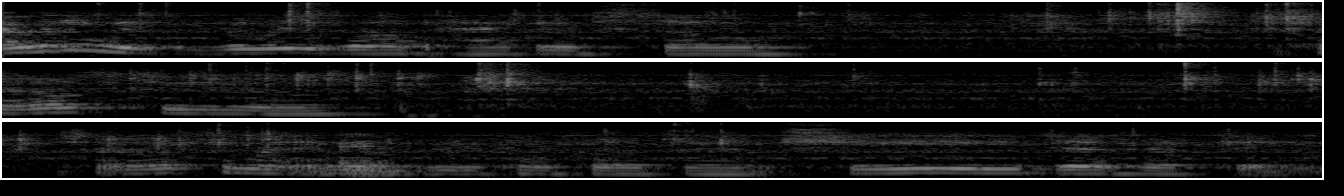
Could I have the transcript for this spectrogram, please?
everything is really well packaged, so shout out to you. Shout out to my interview consultant. She did her thing.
